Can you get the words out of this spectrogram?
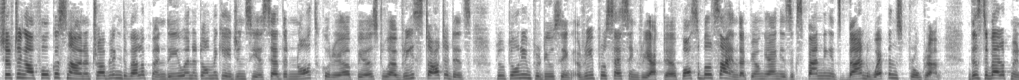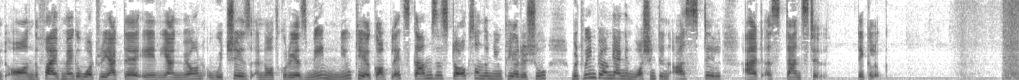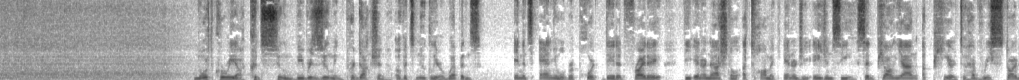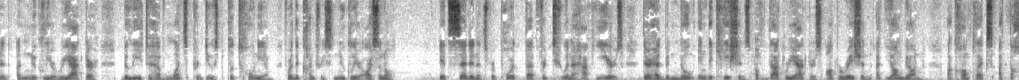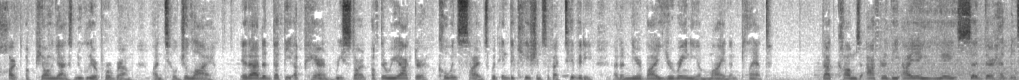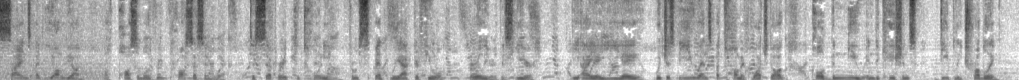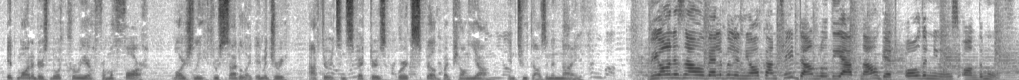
Shifting our focus now in a troubling development, the UN Atomic Agency has said that North Korea appears to have restarted its plutonium producing reprocessing reactor, a possible sign that Pyongyang is expanding its banned weapons program. This development on the 5 megawatt reactor in Yongbyon, which is North Korea's main nuclear complex, comes as talks on the nuclear issue between Pyongyang and Washington are still at a standstill. Take a look. North Korea could soon be resuming production of its nuclear weapons. In its annual report dated Friday, the International Atomic Energy Agency said Pyongyang appeared to have restarted a nuclear reactor believed to have once produced plutonium for the country's nuclear arsenal. It said in its report that for two and a half years, there had been no indications of that reactor's operation at Yongbyon, a complex at the heart of Pyongyang's nuclear program, until July. It added that the apparent restart of the reactor coincides with indications of activity at a nearby uranium mine and plant. That comes after the IAEA said there had been signs at Yongbyon of possible reprocessing work to separate plutonium from spent reactor fuel earlier this year. The IAEA, which is the UN's atomic watchdog, called the new indications deeply troubling. It monitors North Korea from afar, largely through satellite imagery after its inspectors were expelled by Pyongyang in 2009. WION is now available in your country. Download the app now. Get all the news on the move.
